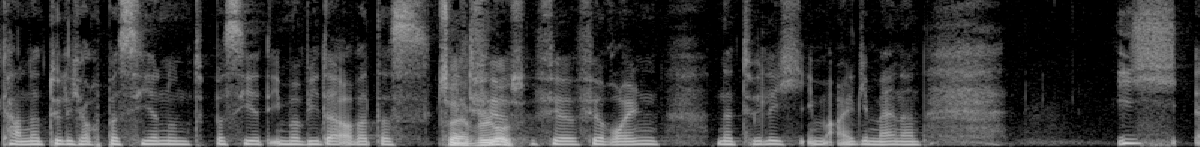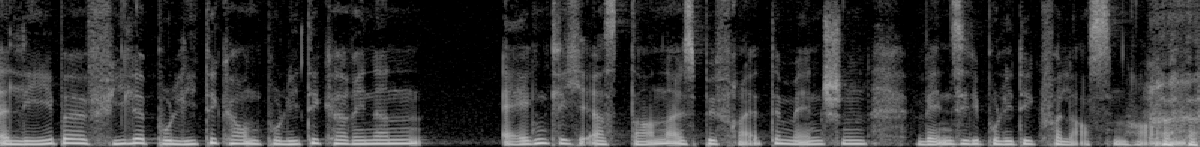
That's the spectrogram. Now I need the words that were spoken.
kann natürlich auch passieren und passiert immer wieder, aber das gilt für, für, für Rollen natürlich im Allgemeinen. Ich erlebe viele Politiker und Politikerinnen eigentlich erst dann als befreite Menschen, wenn sie die Politik verlassen haben.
